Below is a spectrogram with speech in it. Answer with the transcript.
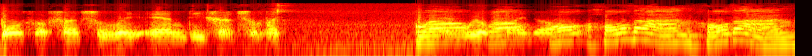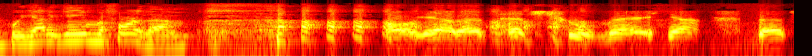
both offensively and defensively. Well, we'll well, hold, hold on, hold on. We got a game before them. oh yeah, that, that's true, man. Yeah, that's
